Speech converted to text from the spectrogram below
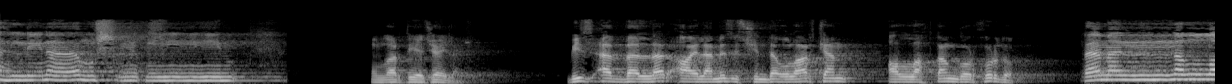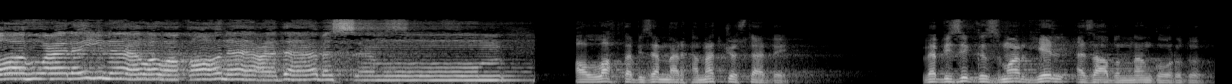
أَهْلِنَا مُشْفِقِينَ Onlar deyəcəklər, biz əvvəllər ailəmiz içində olarkən Allahdan qorxurduq. فَمَنَّ اللَّهُ عَلَيْنَا وَوَقَانَا عَذَابَ السَّمُومِ Allah da bizə mərhəmət göstərdi və bizi qızmar yel əzabından qorudu.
